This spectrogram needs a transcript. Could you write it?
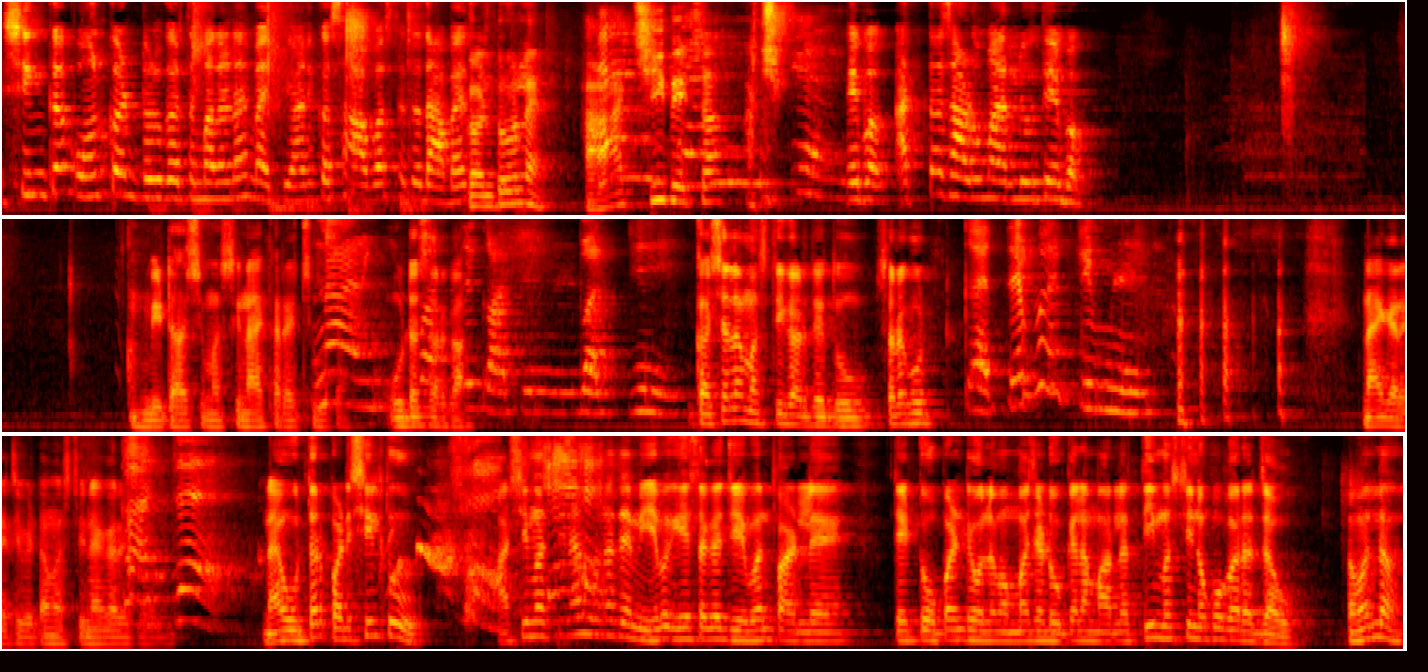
शिंका कोण कंट्रोल करतं मला नाही माहिती. आणि कसा आवाज त्याचा दाबायचा? कंट्रोल नाही. आची पेक्षा आची. हे बघ आत्ता झाडू मारले होते हे बघ. बेटा अशी मस्ती नाही करायची. उठ. सारखा. कशाला मस्ती करते तू? सरक उठ. नाही करायची बेटा मस्ती नाही करायची. नाही उतर पडशील तू. अशी मस्ती नाही म्हणत आहे मी. हे बघ हे सगळं जेवण पाडलंय ते टोपण ठेवलं मम्माच्या डोक्याला मारलं. ती मस्ती नको करत जाऊ. समजलं?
